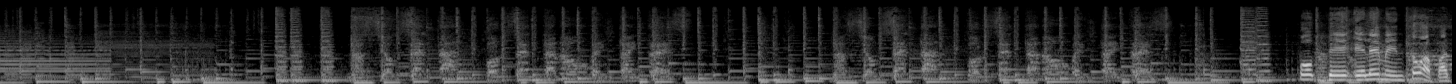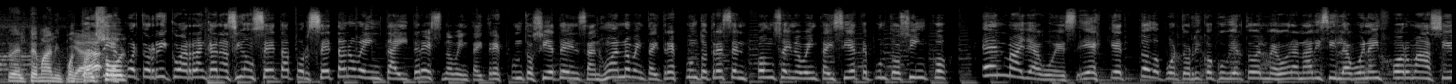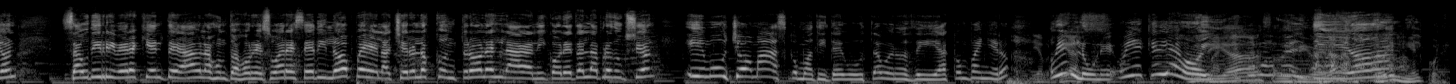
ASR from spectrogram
de elemento, aparte del tema del impuesto Ya. al sol. Puerto Rico arranca Nación Z por Z93, 93.7 en San Juan, 93.3 en Ponce y 97.5 en Mayagüez. Y es que todo Puerto Rico cubierto del mejor análisis, la buena información. Saudi Rivera es quien te habla junto a Jorge Suárez, Eddie López, el Achero en los controles, la Nicoleta en la producción y mucho más como a ti te gusta. Buenos días, compañero. Hoy es lunes. Hoy es qué día es hoy. Buenos días, Estamos Saudi Rivera. perdidos. Hoy es miércoles.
